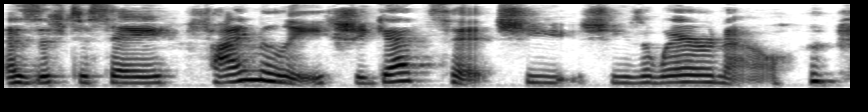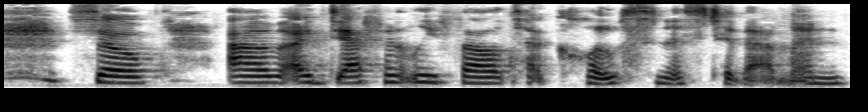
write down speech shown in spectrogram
as if to say, finally, she gets it. She she's aware now. so um, I definitely felt a closeness to them. And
